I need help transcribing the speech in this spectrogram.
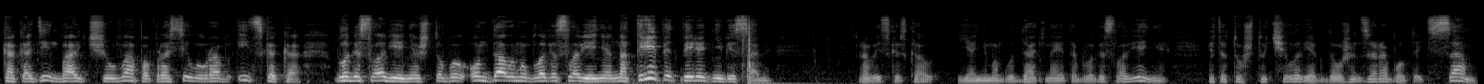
как один Бальчува попросил у раб Ицкака благословения, чтобы он дал ему благословение на трепет перед небесами. Раб Ицкак сказал, я не могу дать на это благословение. Это то, что человек должен заработать сам.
